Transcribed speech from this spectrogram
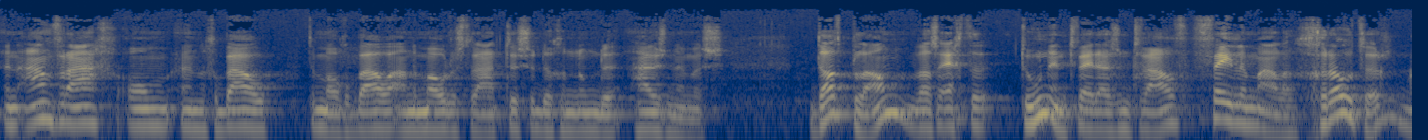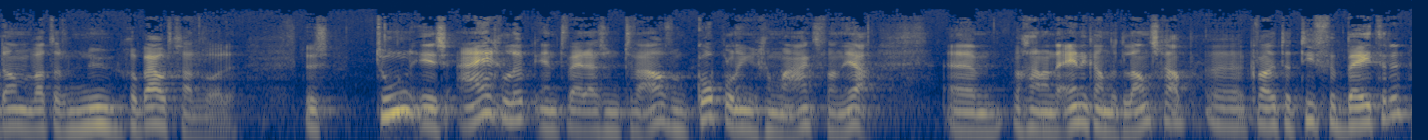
een aanvraag om een gebouw te mogen bouwen aan de Molenstraat tussen de genoemde huisnummers. Dat plan was echter toen in 2012 vele malen groter dan wat er nu gebouwd gaat worden. Dus toen is eigenlijk in 2012 een koppeling gemaakt van ja, Um, we gaan aan de ene kant het landschap uh, kwalitatief verbeteren,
